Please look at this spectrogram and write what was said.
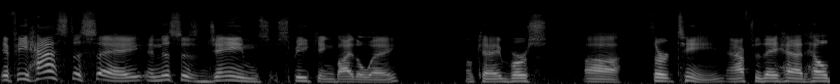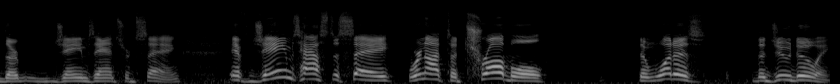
If he has to say, and this is James speaking, by the way, okay, verse uh, 13, after they had held their, James answered, saying, If James has to say, we're not to trouble, then what is the Jew doing?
